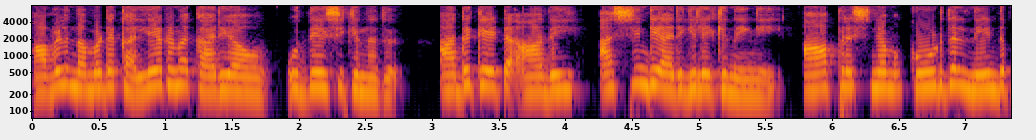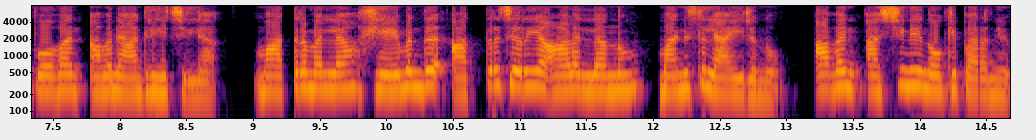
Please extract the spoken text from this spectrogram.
അവൾ നമ്മുടെ കല്യാണ കാര്യമാവും ഉദ്ദേശിക്കുന്നത്. അത് കേട്ട് ആദി അശ്വിന്റെ അരികിലേക്ക് നീങ്ങി. ആ പ്രശ്നം കൂടുതൽ നീണ്ടുപോവാൻ അവൻ ആഗ്രഹിച്ചില്ല. മാത്രമല്ല ഹേമന്ത് അത്ര ചെറിയ ആളല്ലെന്നും മനസ്സിലായിരുന്നു. അവൻ അശ്വിനെ നോക്കി പറഞ്ഞു.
